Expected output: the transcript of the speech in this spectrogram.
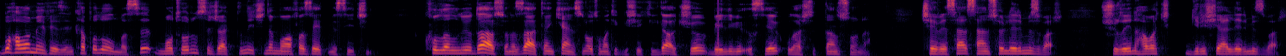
Bu hava menfezlerinin kapalı olması motorun sıcaklığını içinde muhafaza etmesi için kullanılıyor. Daha sonra zaten kendisini otomatik bir şekilde açıyor belli bir ısıya ulaştıktan sonra. Çevresel sensörlerimiz var. Şurada yine hava giriş yerlerimiz var.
